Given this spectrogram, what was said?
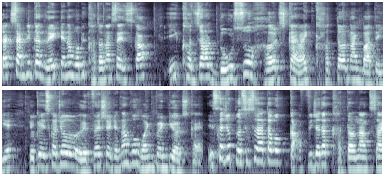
टच सैम्पलिंग का रेट है ना, वो भी खतरनाक सा इसका। एक हज़ार दो सौ हर्ट्स का है भाई, खतरनाक बात है ये, क्योंकि इसका जो रिफ्रेश रेट है ना, वो 120 ट्वेंटी हर्ट्स का है। इसका जो प्रोसेसर आता है, वो काफ़ी ज़्यादा खतरनाक सा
